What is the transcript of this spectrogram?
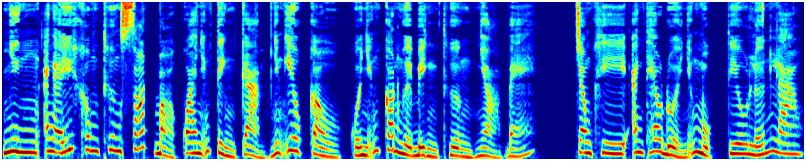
nhưng anh ấy không thương xót bỏ qua những tình cảm, những yêu cầu của những con người bình thường nhỏ bé, trong khi anh theo đuổi những mục tiêu lớn lao.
